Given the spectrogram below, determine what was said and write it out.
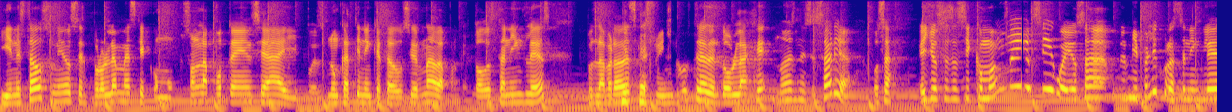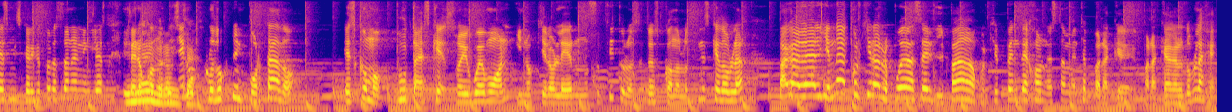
y en Estados Unidos el problema es que como son la potencia y pues nunca tienen que traducir nada porque todo está en inglés pues la verdad es que su industria del doblaje no es necesaria. O sea, ellos es así como, sí, güey, o sea, mi película está en inglés, mis caricaturas están en inglés, pero cuando llega un producto importado, es como, puta, es que soy huevón y no quiero leer unos subtítulos. Entonces, cuando lo tienes que doblar, págale a alguien. Ah, cualquiera lo puede hacer. Y le pagan a cualquier pendejo, honestamente, para que, para que haga el doblaje.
